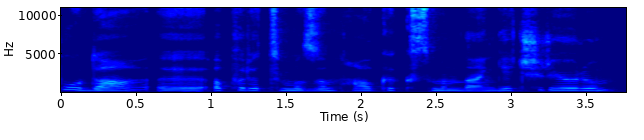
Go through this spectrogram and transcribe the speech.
Burada e, aparatımızın halka kısmından geçiriyorum.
